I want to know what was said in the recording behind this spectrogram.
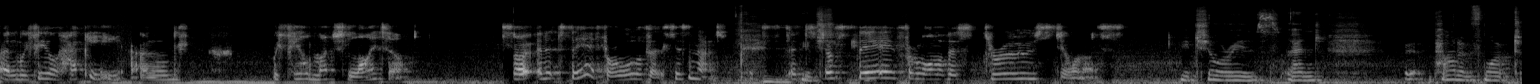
and we feel happy. And we feel much lighter. So, and it's there for all of us, isn't it? It's, mm. it's just there for all of us through stillness. It sure is. And uh, part of what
